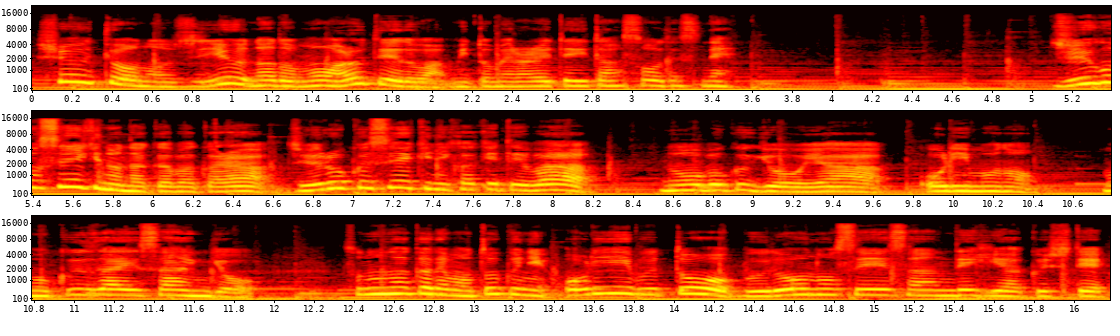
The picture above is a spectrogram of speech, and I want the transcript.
宗教の自由などもある程度は認められていたそうですね。15世紀の半ばから16世紀にかけては農牧業や織物木材産業その中でも特にオリーブとブドウの生産で飛躍して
